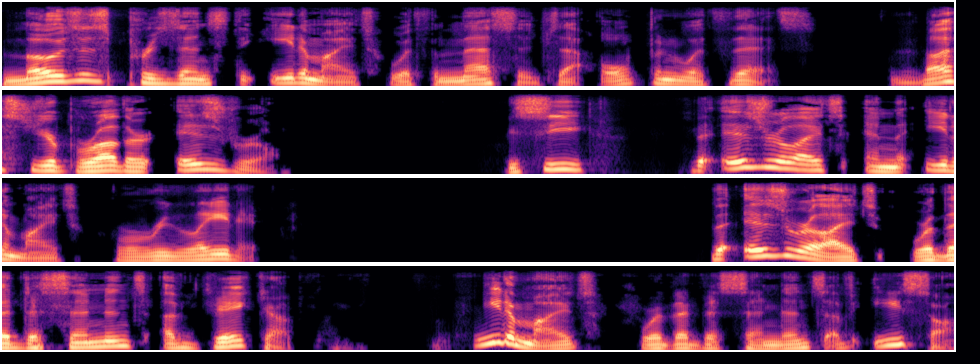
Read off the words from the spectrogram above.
Moses presents the Edomites with the message that opened with this thus your brother Israel. You see, the Israelites and the Edomites were related. The Israelites were the descendants of Jacob. Edomites were the descendants of Esau,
